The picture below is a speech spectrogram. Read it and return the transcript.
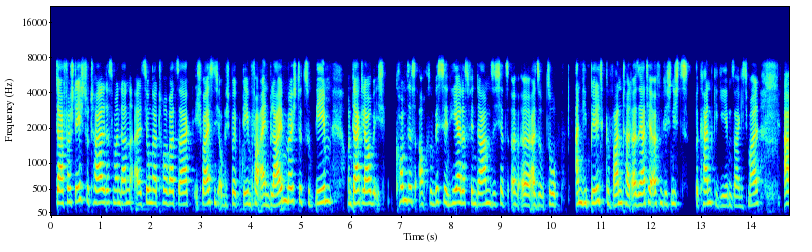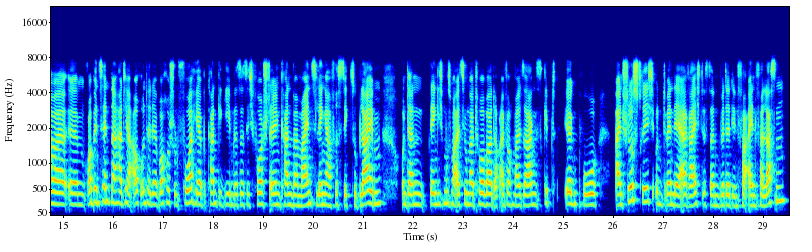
da verstehe ich total, dass man dann als junger Torwart sagt, ich weiß nicht, ob ich bei dem Verein bleiben möchte, zu dem. Und da glaube ich, kommt es auch so ein bisschen her, dass Finn Dahmen sich jetzt, äh, äh also so an die Bild gewandt hat. Also er hat ja öffentlich nichts bekannt gegeben, sage ich mal. Aber ähm, Robin Zentner hat ja auch unter der Woche schon vorher bekannt gegeben, dass er sich vorstellen kann, bei Mainz längerfristig zu bleiben. Und dann, denke ich, muss man als junger Torwart auch einfach mal sagen, es gibt irgendwo einen Schlussstrich und wenn der erreicht ist, dann wird er den Verein verlassen.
